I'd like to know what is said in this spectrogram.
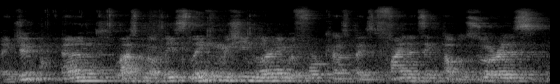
Thank you. And last but not least, linking machine learning with forecast-based financing, Pablo Suarez.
